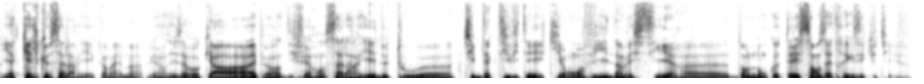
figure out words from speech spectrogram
Il y a quelques salariés quand même. Il peut y avoir des avocats, il peut y avoir différents salariés de tout euh, type d'activité qui ont envie d'investir dans le non-côté sans être exécutif.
